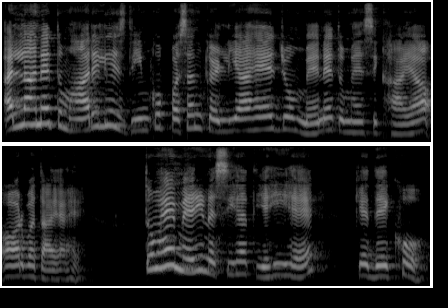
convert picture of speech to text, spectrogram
اللہ نے تمہارے لیے اس دین کو پسند کر لیا ہے جو میں نے تمہیں سکھایا اور بتایا ہے۔ تمہیں میری نصیحت یہی ہے کہ دیکھو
